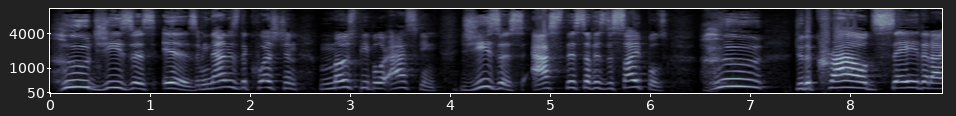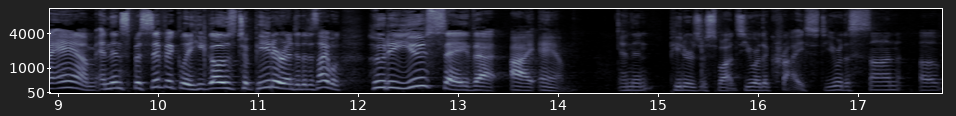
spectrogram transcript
who Jesus is. I mean, that is the question most people are asking. Jesus asked this of his disciples Who Do the crowds say that I am? And then specifically, he goes to Peter and to the disciples, Who do you say that I am? And then Peter's response, You are the Christ. You are the Son of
